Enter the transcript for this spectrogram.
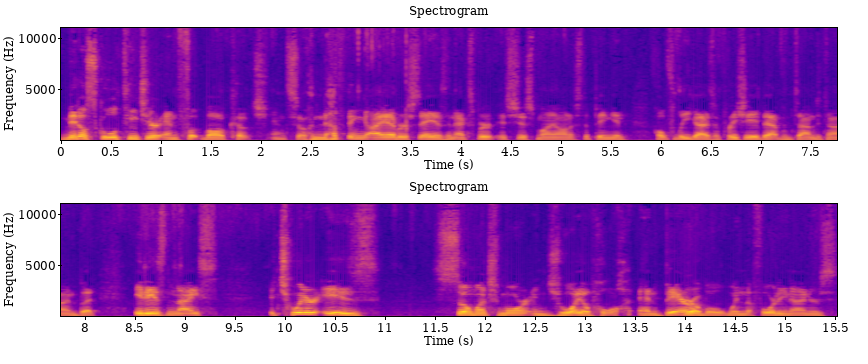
middle school teacher and football coach. And so nothing I ever say is an expert. It's just my honest opinion. Hopefully, you guys appreciate that from time to time. But it is nice. Twitter is so much more enjoyable and bearable when the 49ers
